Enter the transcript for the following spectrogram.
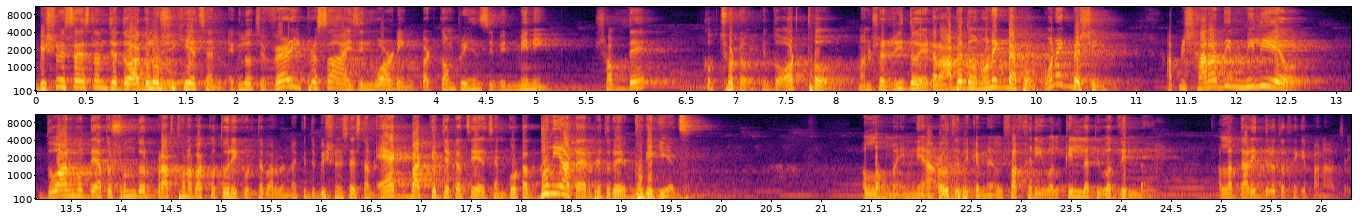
বিষ্ণু ইসা ইসলাম যে দোয়াগুলো শিখিয়েছেন, এগুলো হচ্ছে very precise in wording but comprehensive in meaning শব্দে খুব ছোট, কিন্তু অর্থ, মানুষের হৃদয় এটার আবেদন অনেক ব্যাপক, অনেক বেশি। আপনি সারাদিন মিলিয়েও দোয়ার মধ্যে এত সুন্দর প্রার্থনা বাক্য তৈরি করতে পারবেন না। কিন্তু বিষ্ণু ইসা ইসলাম এক বাক্যে যেটা চেয়েছেন, গোটা দুনিয়াটা ভেতরে ঢুকে গিয়েছে। ওয়াদ-দিল্লা আল্লাহ দারিদ্রতা থেকে পানা চাই।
